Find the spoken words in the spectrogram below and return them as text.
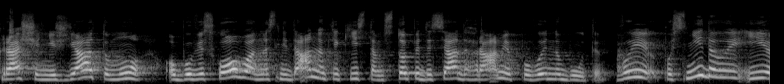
краще, ніж я, тому обов'язково на сніданок якісь там 150 грамів повинно бути. Ви поснідали і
